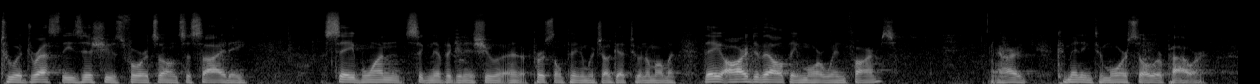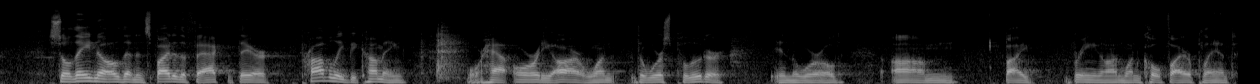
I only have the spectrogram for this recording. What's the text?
to address these issues for its own society. Save one significant issue, and a personal opinion, which I'll get to in a moment. They are developing more wind farms, they are committing to more solar power. So they know that in spite of the fact that they're probably becoming, or already are, one the worst polluter in the world um, by bringing on one coal fire plant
